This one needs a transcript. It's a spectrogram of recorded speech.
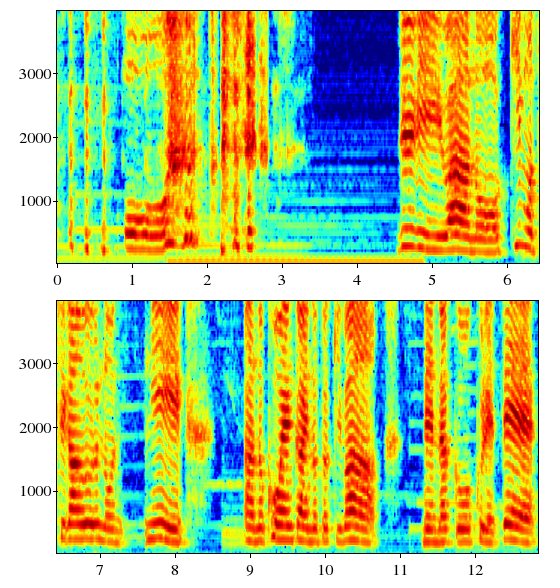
おお。ジュリーは、あの、木も違うのに、あの、講演会の時は、連絡をくれて、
